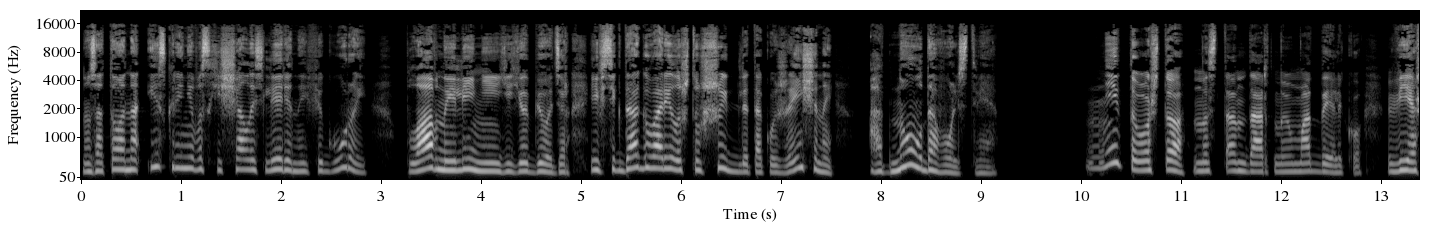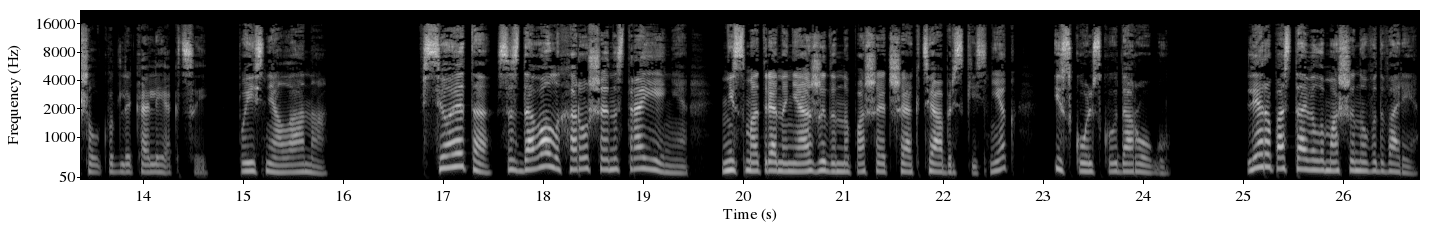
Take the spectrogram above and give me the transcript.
но зато она искренне восхищалась Лериной фигурой, плавной линией ее бедер и всегда говорила, что шить для такой женщины — одно удовольствие. «Не то что на стандартную модельку, вешалку для коллекций», — поясняла она. Все это создавало хорошее настроение, несмотря на неожиданно пошедший октябрьский снег и скользкую дорогу. Лера поставила машину во дворе.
